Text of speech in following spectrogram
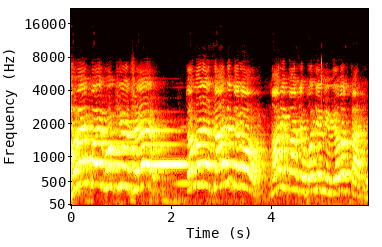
હવે કોઈ ભૂખ્યું છે, તો મને સાજ કરો. મારી પાસે ભોજનની વ્યવસ્થા છે.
